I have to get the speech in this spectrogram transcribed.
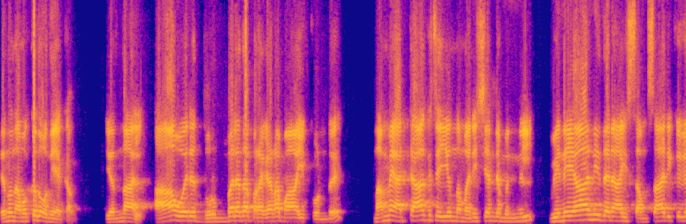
എന്ന് നമുക്ക് തോന്നിയേക്കാം. എന്നാൽ ആ ഒരു ദുർബലത പ്രകടമായിക്കൊണ്ട് നമ്മെ അറ്റാക്ക് ചെയ്യുന്ന മനുഷ്യന്റെ മുന്നിൽ വിനയാനിതനായി സംസാരിക്കുക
